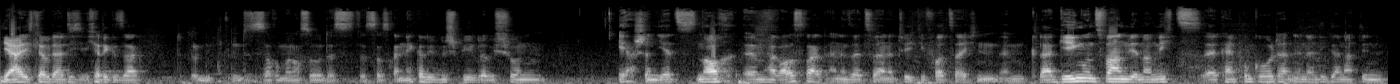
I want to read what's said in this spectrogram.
Ja, ich glaube, da hatte ich, ich hatte gesagt, und, und das ist auch immer noch so, dass, dass das Rhein-Neckar-Löwen-Spiel, glaube ich, schon, ja, schon jetzt noch ähm, herausragt. Einerseits, weil natürlich die Vorzeichen ähm, klar gegen uns waren, wir noch nichts, äh, keinen Punkt geholt hatten in der Liga nach den,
